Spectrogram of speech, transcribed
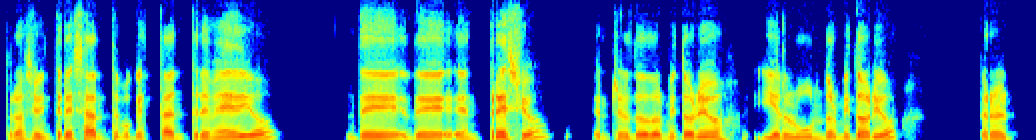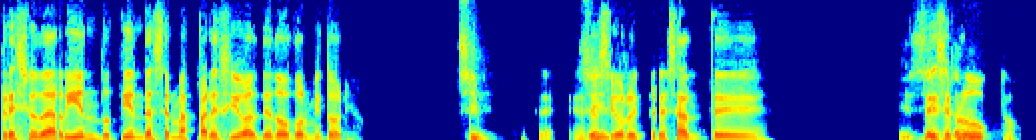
pero ha sido interesante porque está entre medio de, de, en precio, entre el dos dormitorios y el un dormitorio, pero el precio de arriendo tiende a ser más parecido al de dos dormitorios. Sí. Eso ha sido lo interesante de ese producto.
